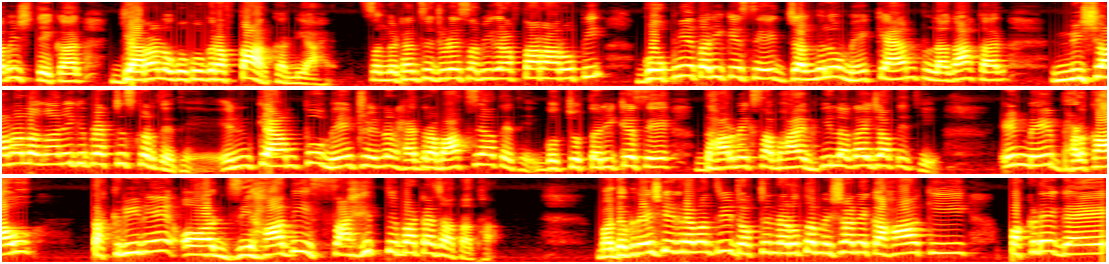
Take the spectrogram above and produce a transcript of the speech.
दबिश देकर ग्यारह लोगों को गिरफ़्तार कर लिया है। संगठन से जुड़े सभी गिरफ़्तार आरोपी गोपनीय तरीके से जंगलों में कैंप लगाकर निशाना लगाने की प्रैक्टिस करते थे। इन कैंपों में ट्रेनर हैदराबाद से आते थे। गुपचुप तरीके से धार्मिक सभाएँ भी लगाई जाती थी। इनमें भड़काऊ तकरीरें और जिहादी साहित्य बांटा जाता था। मध्य प्रदेश के गृह मंत्री डॉक्टर नरोत्तम मिश्रा ने कहा कि पकड़े गए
